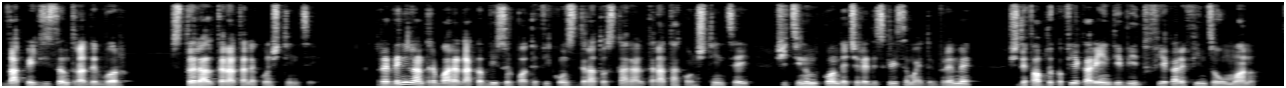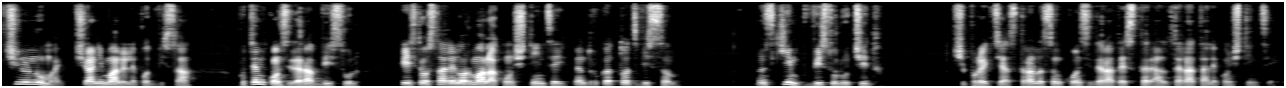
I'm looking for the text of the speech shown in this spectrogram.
dacă există într-adevăr stări alterate ale conștiinței. Revenind la întrebarea dacă visul poate fi considerat o stare alterată a conștiinței și ținând cont de cele descrise mai devreme și de faptul că fiecare individ, fiecare ființă umană și nu numai, și animalele pot visa, putem considera visul că este o stare normală a conștiinței pentru că toți visăm. În schimb, visul lucid și proiecția astrală sunt considerate stări alterate ale conștiinței,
